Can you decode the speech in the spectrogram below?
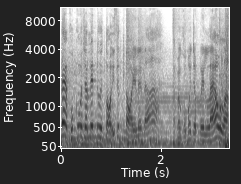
แรกผมก็ว่าจะเล่นด้วยต่ออีกสักหน่อยเลยนะ แต่มันคงไม่จำเป็นแล้วล่ะ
